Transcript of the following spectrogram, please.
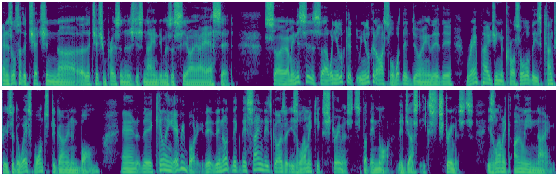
and there's also the Chechen the Chechen president has just named him as a CIA asset. So, I mean, this is uh, when you look at when you look at ISIL, what they're doing, they're, they're rampaging across all of these countries that the West wants to go in and bomb, and they're killing everybody. They're, they're not. They're, they're saying these guys are Islamic extremists, but they're not. They're just extremists, Islamic only in name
